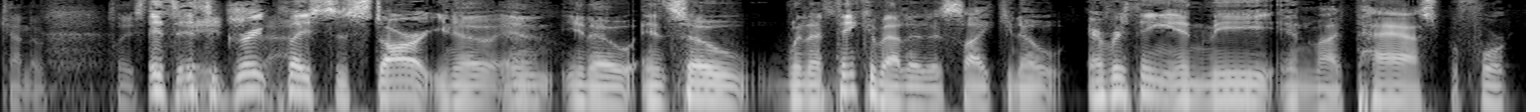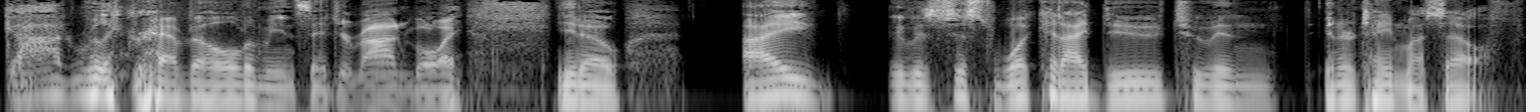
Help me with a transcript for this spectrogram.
kind of place. to It's it's a great that. place to start, you know, and you know, and so when I think about it, it's like you know everything in me in my past before God really grabbed a hold of me and said, "You're mine, boy." You know, I it was just what could I do to en- entertain myself?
